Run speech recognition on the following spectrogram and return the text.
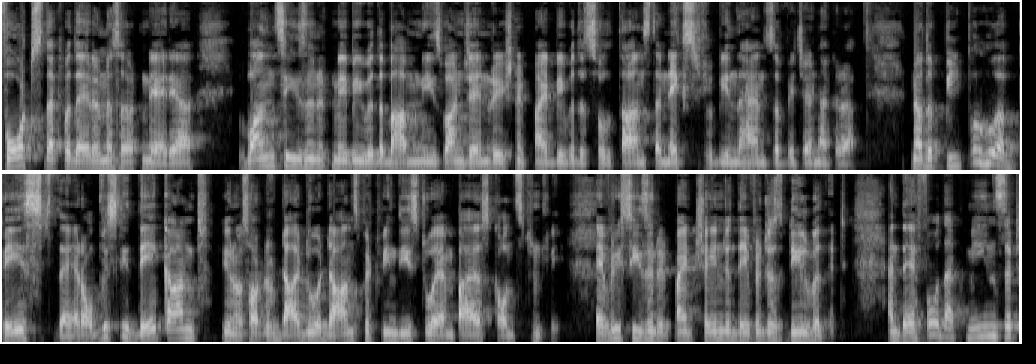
forts that were there in a certain area. One season it may be with the Bahmanis, one generation it might be with the sultans, the next it will be in the hands of Vijayanagara. Now the people who are based there, obviously they can't, you know, sort of do a dance between these two empires constantly. Every season it might change and they have to just deal with it. And therefore that means that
